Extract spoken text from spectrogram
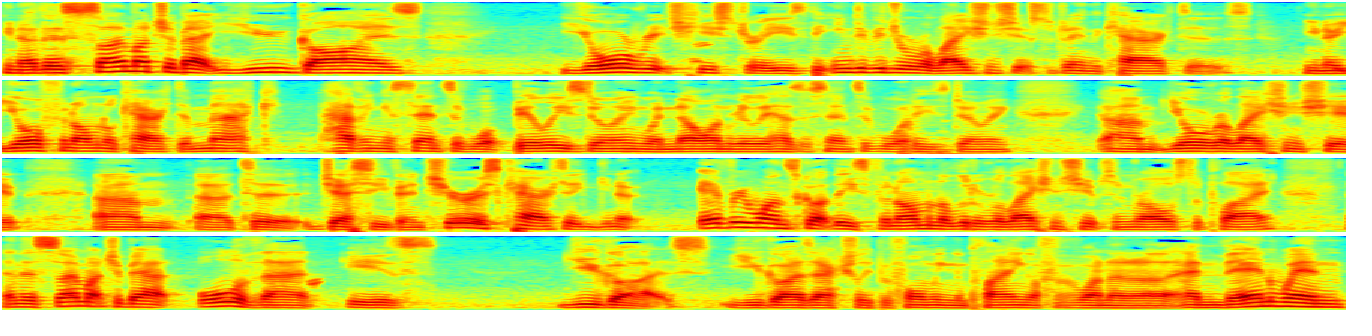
You know, there's so much about you guys, your rich histories, the individual relationships between the characters. You know, your phenomenal character, Mac, having a sense of what Billy's doing when no one really has a sense of what he's doing. Um, your relationship um, uh, to Jesse Ventura's character, you know, everyone's got these phenomenal little relationships and roles to play. And there's so much about all of that is you guys, you guys actually performing and playing off of one another. And then when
